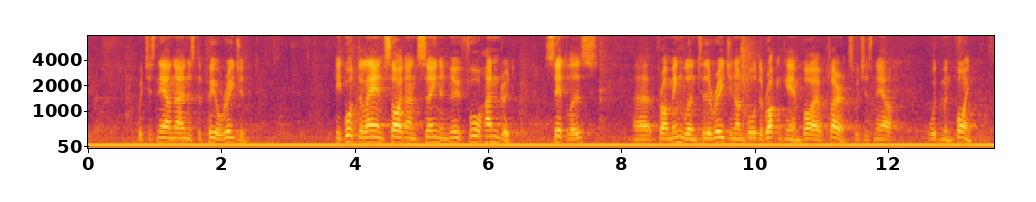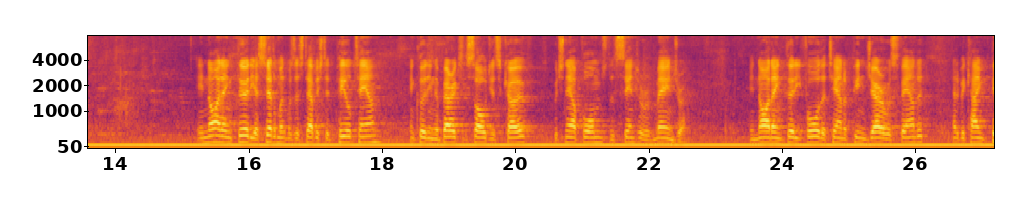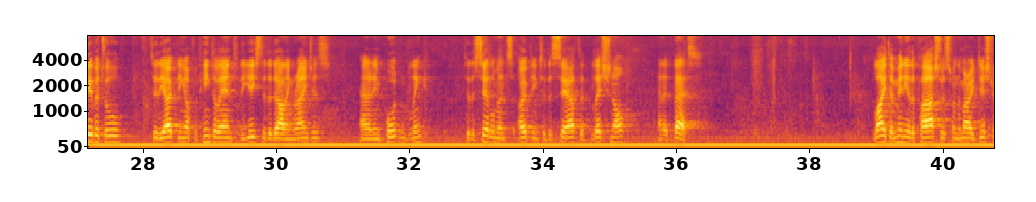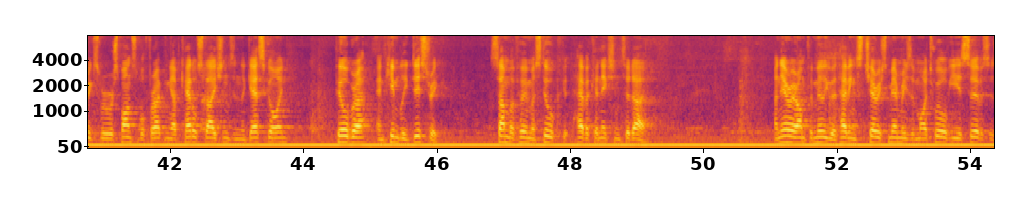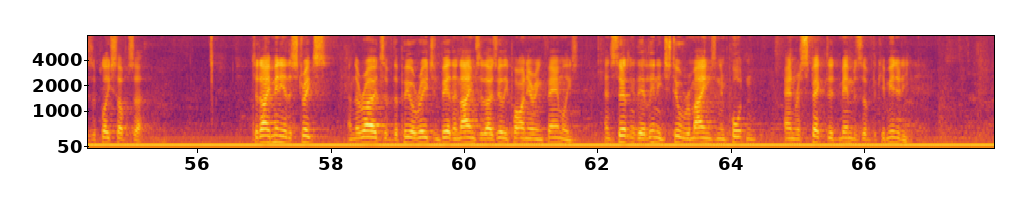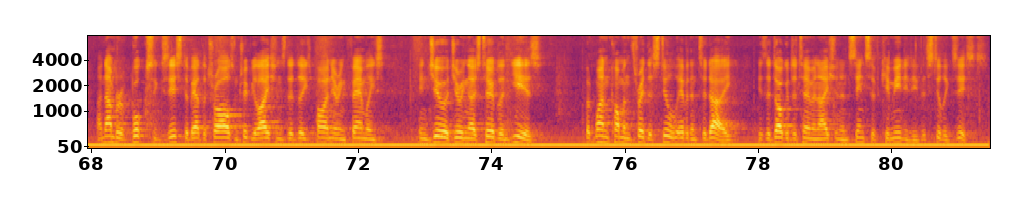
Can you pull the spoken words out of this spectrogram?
which is now known as the Peel region. He bought the land sight unseen and moved 400 settlers uh, from England to the region on board the Rockingham via Clarence, which is now Woodman Point. In 1930, a settlement was established at Peel Town, including the barracks at Soldiers Cove, which now forms the centre of Mandurah. In 1934, the town of Pinjarra was founded and it became pivotal to the opening up of hinterland to the east of the Darling Ranges and an important link to the settlements opening to the south at Leschenault and at Vasse. Later, many of the pastoralists from the Murray districts were responsible for opening up cattle stations in the Gascoyne, Pilbara and Kimberley district, some of whom are still have a connection today. An area I'm familiar with, having cherished memories of my 12 years service as a police officer. Today, many of the streets and the roads of the Peel region bear the names of those early pioneering families, and certainly their lineage still remains an important and respected members of the community. A number of books exist about the trials and tribulations that these pioneering families endured during those turbulent years, but one common thread that's still evident today is the dogged determination and sense of community that still exists.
